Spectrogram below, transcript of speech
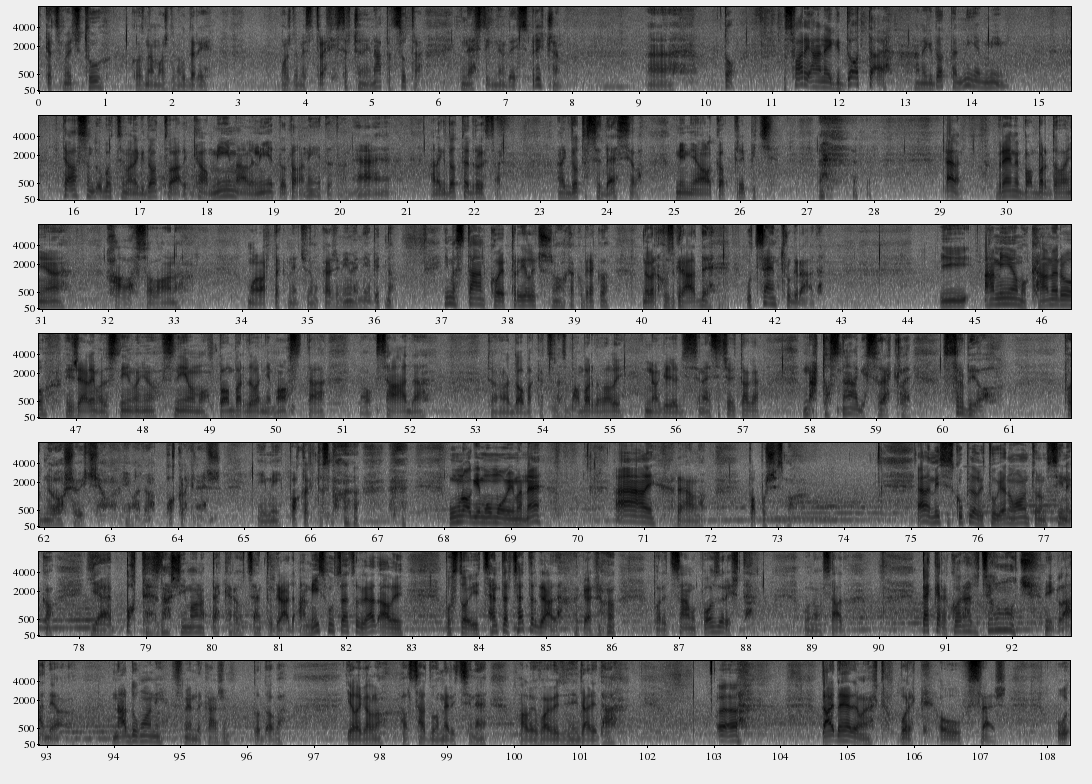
I kad smo već tu, ko zna, možda me udari, možda me strefi srčani napad sutra i ne stignem da ispričam. Uh, to, U stvari, anegdota, anegdota nije mim. Hteo sam da ubacim anegdotu, ali kao mim, ali nije to to, nije to to. Ne, anegdota je druga stvar. Anegdota se desila. Mim je ono kao tripić. Evo, vreme bombardovanja, haos, ovo ono. Moj ortak, neću da mu kažem ime, nije bitno. Ima stan koji je prilično, kako bi rekao, na vrhu zgrade, u centru grada. I, a mi imamo kameru i želimo da snimamo, snimamo bombardovanje mosta, Novog Sada, to je ona doba kad su nas bombardovali, mnogi ljudi se ne sjećaju toga. NATO snage su rekle, Srbijo, pod Miloševićem ima da poklekneš. I mi pokleknu smo. u mnogim umovima ne, ali realno popuši smo. Evo, mi se skupljali tu, u jednom momentu nam sine kao, jebote, znaš, ima ona pekara u centru grada, a mi smo u centru grada, ali postoji i centar, centar grada, da kažemo, pored samog pozorišta u Novom Sadu. Pekara koja radi celu noć, mi gladni, ono, naduvani, smijem da kažem, to doba ilegalno, ali sad u Americi ne, ali u Vojvodini dalje da. E, daj da jedemo nešto, burek, u svež. U...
